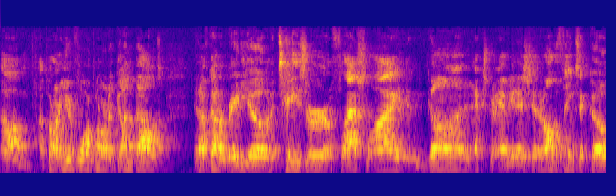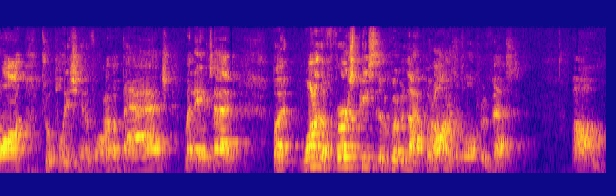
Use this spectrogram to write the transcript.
Um, I put on a uniform, I put on a gun belt, and I've got a radio and a taser, a flashlight, and gun, and extra ammunition, and all the things that go on to a police uniform. I have a badge, my name tag. But one of the first pieces of equipment that I put on is a bulletproof vest. Um,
